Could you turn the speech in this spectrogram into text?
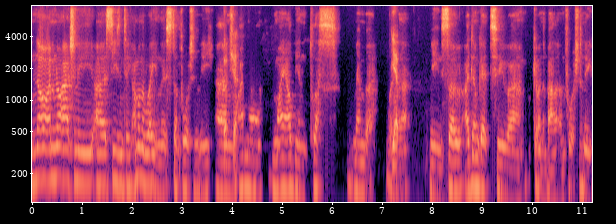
No, I'm not actually a season ticket. I'm on the waiting list, unfortunately. Um, gotcha. I'm a My Albion Plus member, whatever yep. that means. So I don't get to uh, go in the ballot, unfortunately,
